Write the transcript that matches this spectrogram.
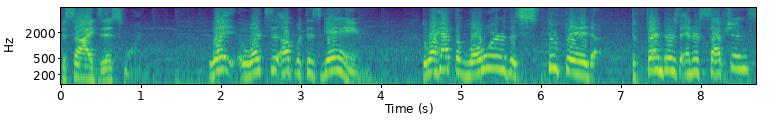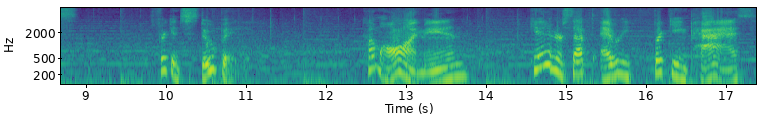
besides this one. What what's up with this game? Do I have to lower the stupid defender's interceptions? Freaking stupid. Come on, man. Can't intercept every freaking pass.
